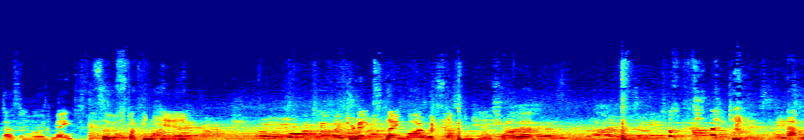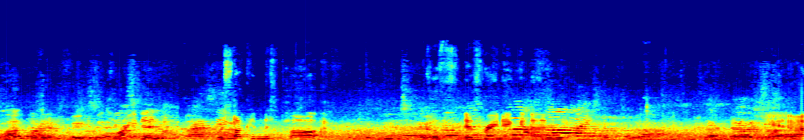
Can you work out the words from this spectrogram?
That's annoyed me. So we're stuck in here. Do you want to explain why we're stuck in here, Charlotte? That hurt. It's raining. We're stuck in this part because it's raining and yeah.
